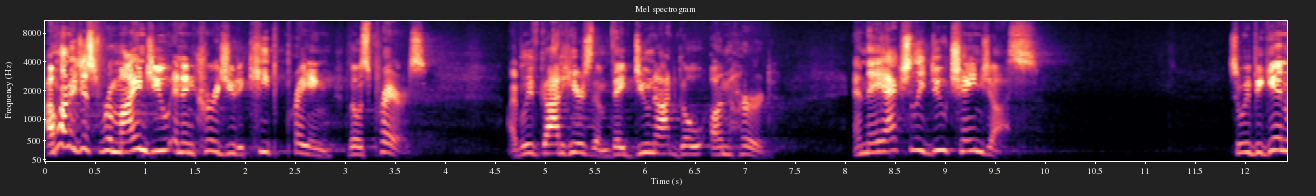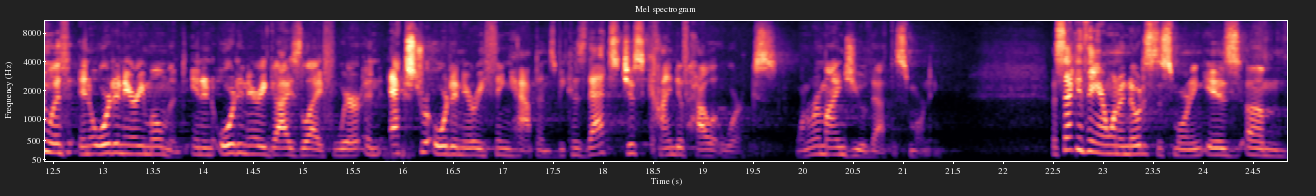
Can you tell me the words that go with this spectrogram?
I want to just remind you and encourage you to keep praying those prayers. I believe God hears them. They do not go unheard. And they actually do change us. So we begin with an ordinary moment in an ordinary guy's life where an extraordinary thing happens because that's just kind of how it works. I want to remind you of that this morning. The second thing I want to notice this morning is um,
